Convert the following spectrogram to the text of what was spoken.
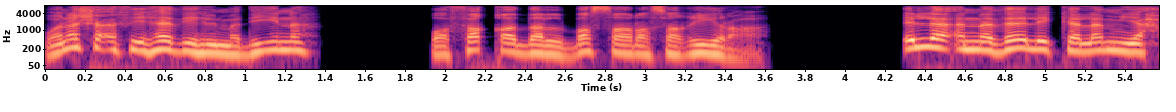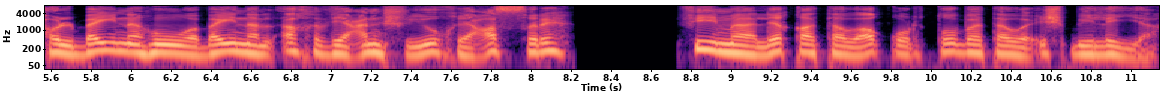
ونشأ في هذه المدينة وفقد البصر صغيرا إلا أن ذلك لم يحل بينه وبين الأخذ عن شيوخ عصره في مالقة وقرطبة وإشبيلية.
